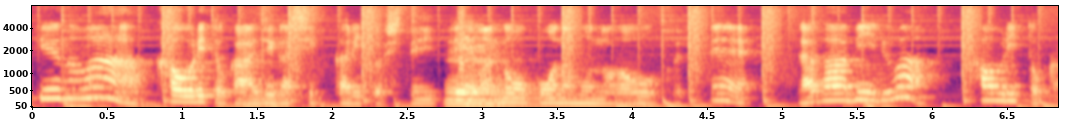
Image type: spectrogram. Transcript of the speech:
ていうのは香りとか味がしっかりとしていて、うんまあ、濃厚なものが多くてラガービールは香りとか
